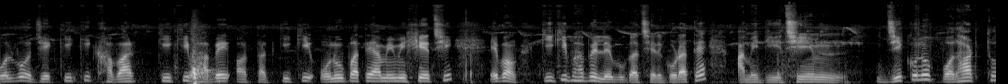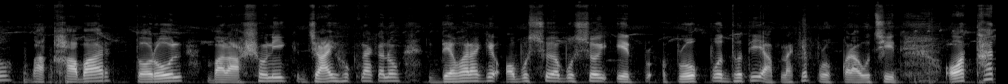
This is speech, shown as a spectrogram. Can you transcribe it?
বলব যে কি কি খাবার কি কীভাবে অর্থাৎ কি কি অনুপাতে আমি মিশিয়েছি এবং কি কীভাবে লেবু গাছের গোড়াতে আমি দিয়েছি। যে কোনো পদার্থ বা খাবার তরল বা রাসায়নিক যাই হোক না কেন দেওয়ার আগে অবশ্যই অবশ্যই এর প্রয়োগ পদ্ধতি আপনাকে প্রয়োগ করা উচিত। অর্থাৎ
